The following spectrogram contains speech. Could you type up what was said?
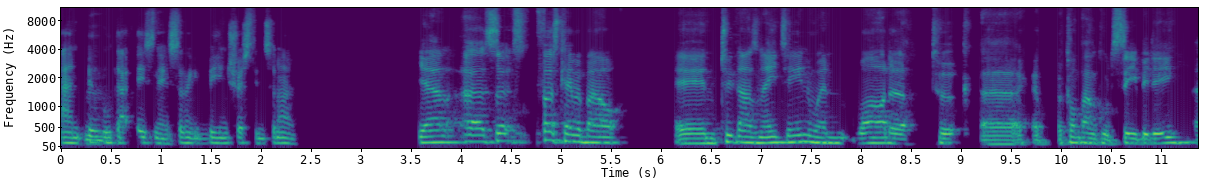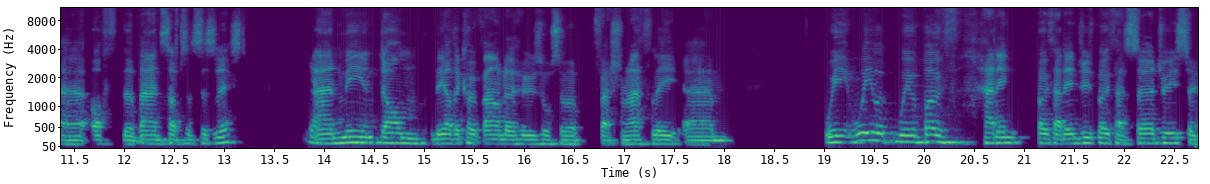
and build mm. that business? I think it'd be interesting to know. Yeah, uh, so it first came about in 2018 when WADA took uh, a, a, compound called CBD uh, off the banned substances list. Yeah. And me and Dom, the other co-founder, who's also a professional athlete, um, we we were we were both had in both had injuries, both had surgeries. So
